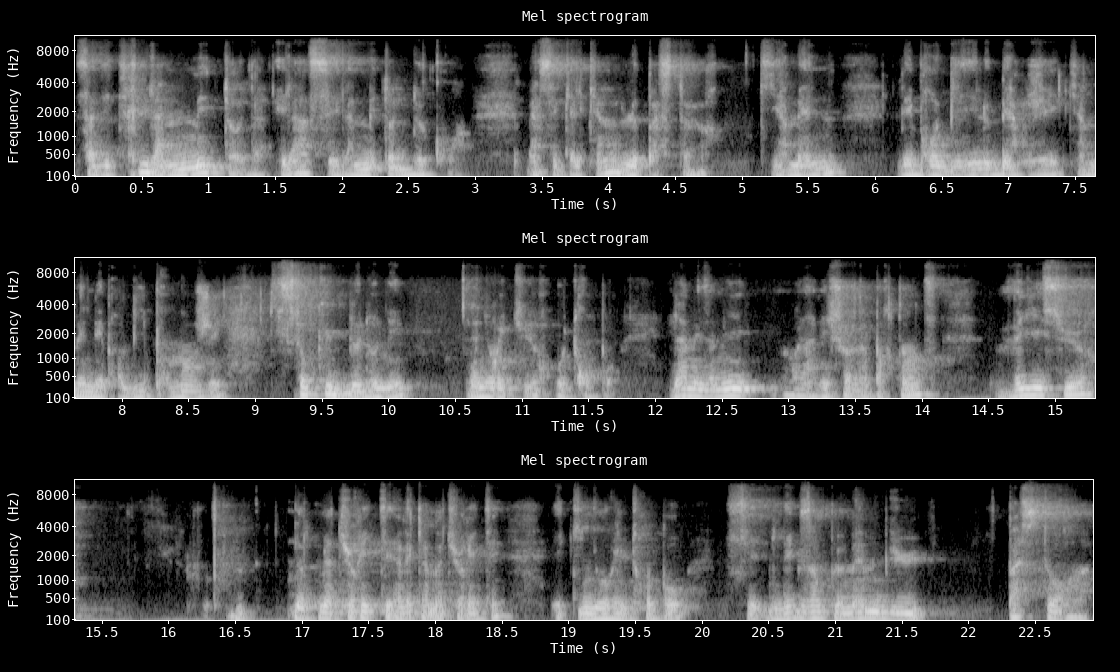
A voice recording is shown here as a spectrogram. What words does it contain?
ça décrit la méthode. Et là, c'est la méthode de quoi? Ben, C'est quelqu'un, le pasteur, qui amène les brebis, le berger qui amène les brebis pour manger, qui s'occupe de donner la nourriture au troupeau. Là, mes amis, voilà les choses importantes. Veillez sur notre maturité avec la maturité et qui nourrit le troupeau. C'est l'exemple même du pastorat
